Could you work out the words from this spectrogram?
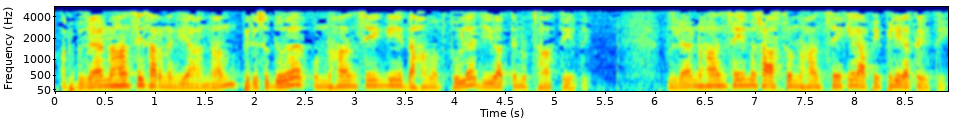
අපි බුදුරජාණන් වහන්සේ සරණ ගියා නම් පිරිසුදුව උන්වහන්සේගේ දහම තුල ජීවත් වෙන්න උත්සාහත් යුතුයි. බුදුරජාණන් වහන්සේම ශාස්ත්‍රුන් වහන්සේ කියලා අපි පිළිගත යුතුයි.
